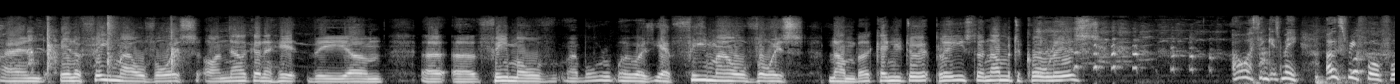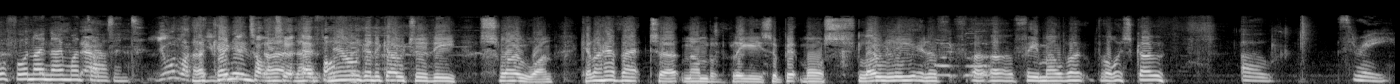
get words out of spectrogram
and in a female voice, I'm now going to hit the um, uh, uh, female. Uh, what, what was yeah, female voice number. Can you do it, please? The number to call is. Oh, I think it's me. Oh three four four four nine nine one thousand. You're lucky Uh, you can can you, get told uh, to no, F off. now I'm going to go to the slow one. Can I have that uh, number, please, a bit more slowly in a f- uh, uh, female vo- voice? Go. Oh, three,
